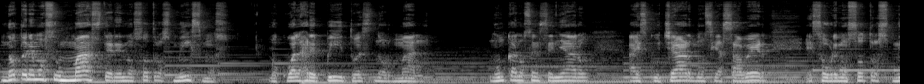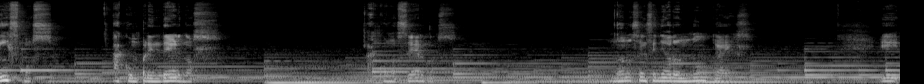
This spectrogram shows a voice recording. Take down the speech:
no tenemos un máster en nosotros mismos lo cual, repito, es normal. Nunca nos enseñaron a escucharnos y a saber eh, sobre nosotros mismos, a comprendernos, conocernos. No nos enseñaron nunca eso. Y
